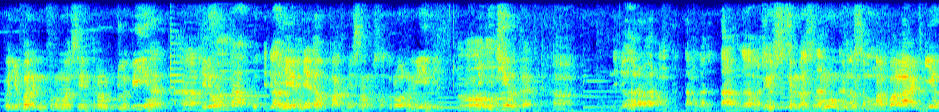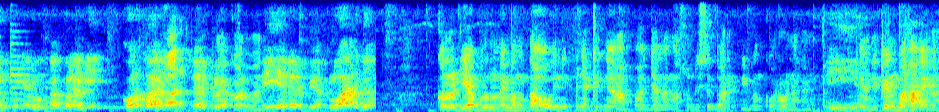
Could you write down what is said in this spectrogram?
penyebaran informasi yang terlalu berlebihan Ah. jadi orang takut Jadi orang akhirnya dampaknya sama satu lorong ini Oh. dikucilkan Ah. jadi orang-orang tetangga-tetangga Wih, masih kena semua, kena semua apalagi yang punya rumah, apalagi korban Keluarga, dari pihak korban. Iya dari pihak keluarga. Kalau dia belum memang tahu ini penyakitnya apa jangan langsung disebar di bang corona kan. Iya. dan itu yang bahaya.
